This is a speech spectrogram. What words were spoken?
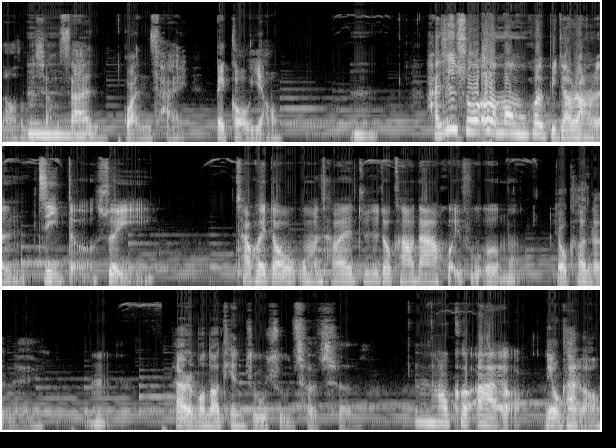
然后什么小三、棺材被狗咬，嗯，还是说噩梦会比较让人记得，所以。才会都，我们才会就是都看到大家回复噩梦，有可能呢、欸。嗯，还有人梦到天竺鼠车车，嗯，好可爱哦。你有看哦？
